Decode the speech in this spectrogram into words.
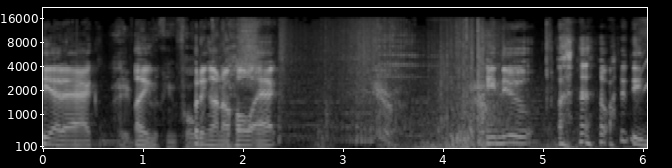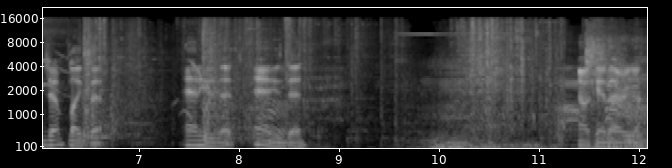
he had to act like putting on a whole act. He knew. Why did he jump like that? And he's dead. And he's dead. Okay, there we go.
